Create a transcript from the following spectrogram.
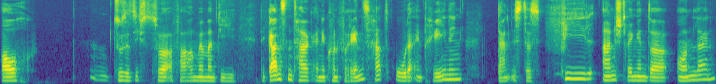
auch zusätzlich zur Erfahrung, wenn man die, den ganzen Tag eine Konferenz hat oder ein Training, dann ist das viel anstrengender online,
